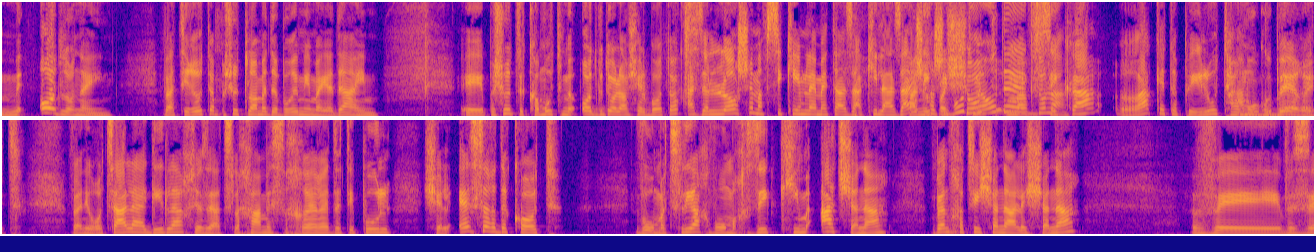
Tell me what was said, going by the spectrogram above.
מאוד לא נעים. ואת תראי אותם פשוט לא מדברים עם הידיים. אה, פשוט זה כמות מאוד גדולה של בוטוקס. אז זה לא שמפסיקים להם את ההזעה, כי להזעה יש חשיבות מאוד גדולה. אני פשוט מפסיקה רק את הפעילות המוגברת. המוגברת. ואני רוצה להגיד לך שזו הצלחה מסחררת, זה טיפול של עשר דקות, והוא מצליח והוא מחזיק כמעט שנה, בין חצי שנה לשנה. ו... וזה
